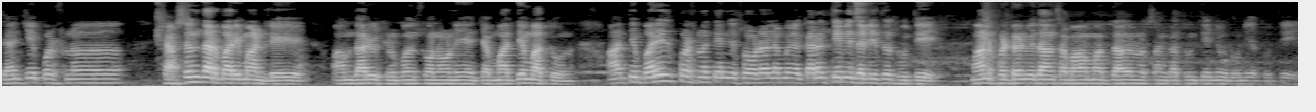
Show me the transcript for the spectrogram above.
त्यांचे प्रश्न शासन दरबारी मांडले. आमदार विष्णुपंत सोनवणे यांच्या माध्यमातून. आणि ते बरेच प्रश्न त्यांनी सोडायला मिळाले कारण ते बी दलितच होते. मानफटण विधानसभा मतदारसंघातून ते निवडून येत होते.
